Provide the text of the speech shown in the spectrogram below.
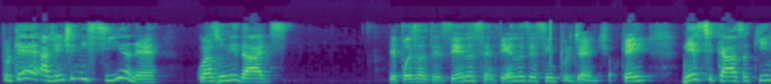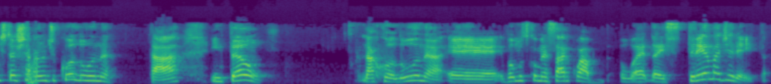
Porque a gente inicia, né, com as unidades, depois as dezenas, centenas e assim por diante, ok? Nesse caso aqui, a gente está chamando de coluna tá? Então, na coluna, é, vamos começar com a, a, da extrema direita.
